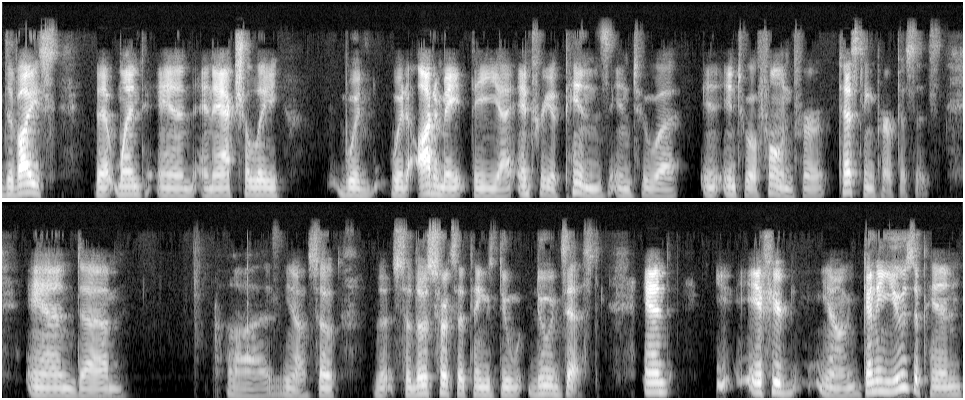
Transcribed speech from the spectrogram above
device that went and and actually would would automate the uh, entry of pins into a in, into a phone for testing purposes and um, uh, you know so the, so those sorts of things do do exist and if you're you know going to use a pin,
